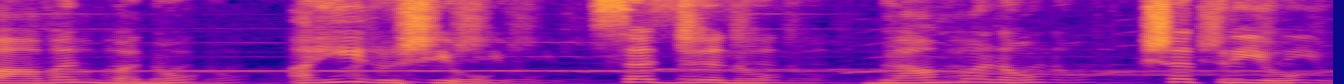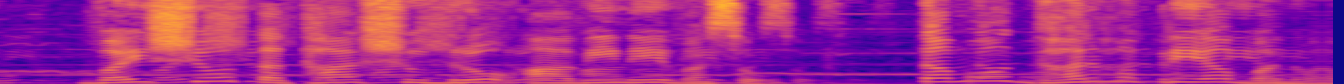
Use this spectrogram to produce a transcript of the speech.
પાવન બનો. અહીં ઋષિઓ, સજ્જનો, બ્રાહ્મણો, ક્ષત્રિયો, વૈશ્યો તથા શુદ્રો આવીને વસો. તમો ધર્મપ્રિય બનો.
